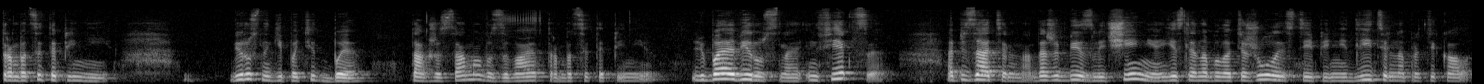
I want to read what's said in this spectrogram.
тромбоцитопении. Вирусный гепатит Б также само вызывает тромбоцитопению. Любая вирусная инфекция обязательно, даже без лечения, если она была тяжелой степени, длительно протекала,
